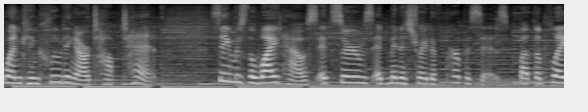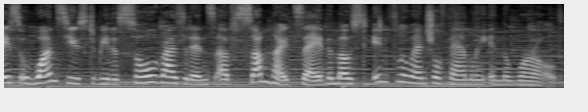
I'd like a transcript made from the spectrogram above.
when concluding our top 10. Same as the White House, it serves administrative purposes, but the place once used to be the sole residence of, some might say, the most influential family in the world.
